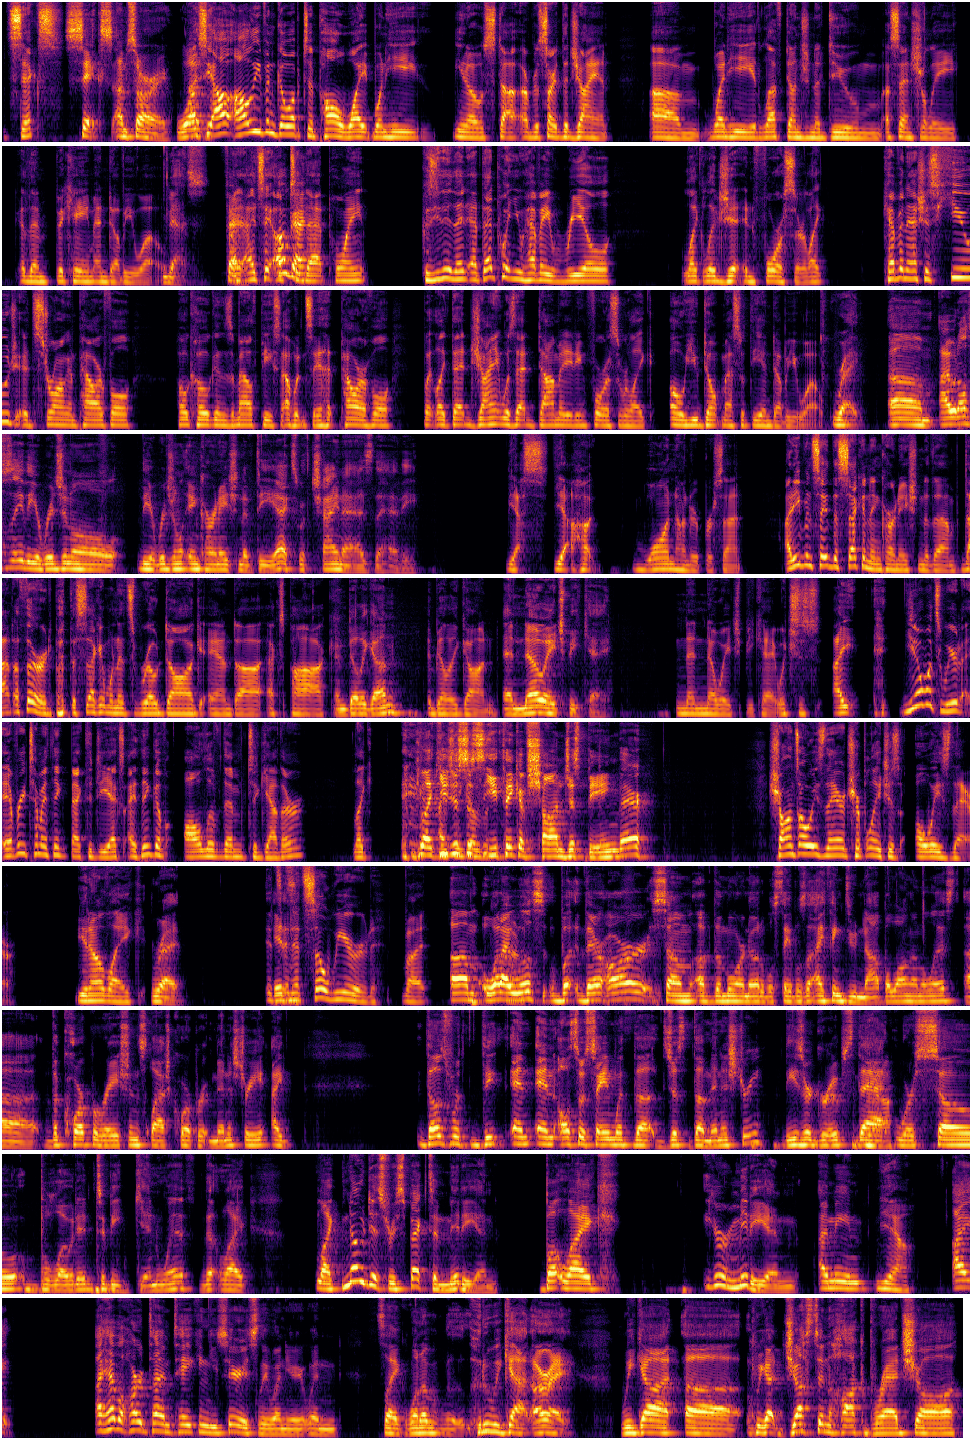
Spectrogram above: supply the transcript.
Six. Six. I'm sorry. I What? see. I'll, I'll even go up to Paul White when he, you know, stop. Or sorry, the Giant. Um, when he left Dungeon of Doom, essentially, and then became NWO. yes. I, Fair. I'd say up Okay. to that point, because you then at that point you have a real, like, legit enforcer. Like Kevin Nash is huge and strong and powerful. Hulk Hogan's a mouthpiece. I wouldn't say that powerful, but like that Giant was that dominating force. Where like, oh, you don't mess with the NWO. Right. Um, I would also say the original the original incarnation of DX with Chyna as the heavy. Yes. Yeah. One hundred percent. I'd even say the second incarnation of them, not the third, but the second one. It's Road Dog and uh, X Pac And Billy Gunn and Billy Gunn, and no HBK. and then no HBK, which is I. You know what's weird? Every time I think back to DX, I think of all of them together. Like, Like I you just think of- you think of Shawn just being there? Shawn's always there. Triple H is always there. You know, like Right. it's, It's- and it's so weird, but Um, what I will, but there are some of the more notable staples that I think do not belong on the list. Uh, the corporation slash corporate ministry. I those were the and and also same with the just the ministry these are groups that Yeah. were so bloated to begin with that like like no disrespect to Mideon but like you're Mideon i mean Yeah. i i have a hard time taking you seriously when you're when it's like one of who do we got all right we got uh we got justin hawk bradshaw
